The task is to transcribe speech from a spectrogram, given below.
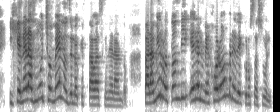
y generas mucho menos de lo que estabas generando. Para mí, Rotondi era el mejor hombre de Cruz Azul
